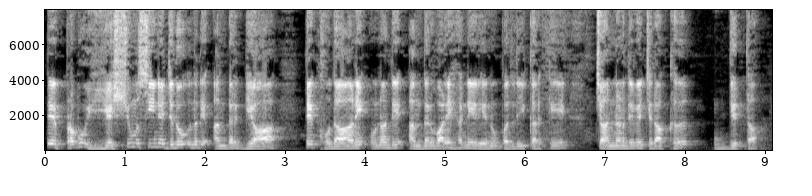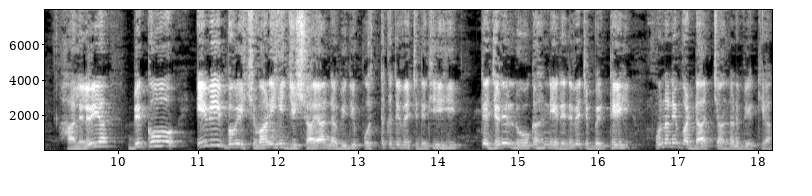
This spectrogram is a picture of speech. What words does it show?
ਤੇ ਪ੍ਰਭੂ ਯੀਸ਼ੂ ਮਸੀਹ ਨੇ ਜਦੋਂ ਉਹਨਾਂ ਦੇ ਅੰਦਰ ਗਿਆ ਤੇ ਖੁਦਾ ਨੇ ਉਹਨਾਂ ਦੇ ਅੰਦਰ ਵਾਲੇ ਹਨੇਰੇ ਨੂੰ ਬਦਲੀ ਕਰਕੇ ਚਾਨਣ ਦੇ ਵਿੱਚ ਰੱਖ ਦਿੱਤਾ। ਹਾਲੇਲੂਇਆ। ਵੇਖੋ, ਇਹ ਵੀ ਭਵਿੱਖਬਾਣੀ ਹੀ ਜਿਸ਼ਾਇਆ ਨਬੀ ਦੀ ਪੁਸਤਕ ਦੇ ਵਿੱਚ ਲਿਖੀ ਸੀ ਕਿ ਜਿਹੜੇ ਲੋਕ ਹਨੇਰੇ ਦੇ ਵਿੱਚ ਬੈਠੇ ਸੀ, ਉਹਨਾਂ ਨੇ ਵੱਡਾ ਚਾਨਣ ਵੇਖਿਆ।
